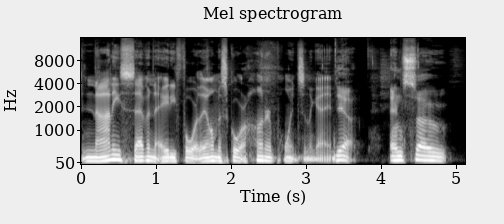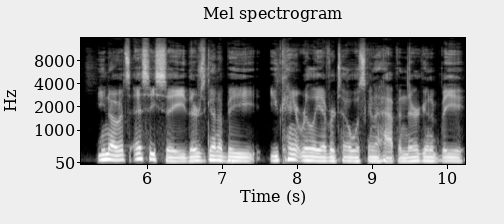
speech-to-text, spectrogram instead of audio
97 to 84. They almost score 100 points in the game. Yeah. And so, you know, it's SEC. There's going to be, you can't really ever tell what's going to happen. They're going to be,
